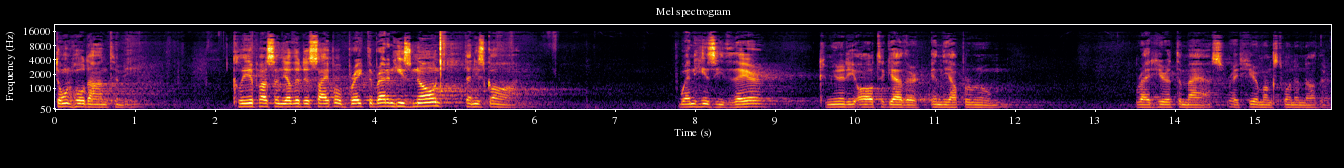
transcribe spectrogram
don't hold on to me. Cleopas and the other disciple break the bread, and he's known, then he's gone. When is he there? Community all together in the upper room, right here at the Mass, right here amongst one another.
